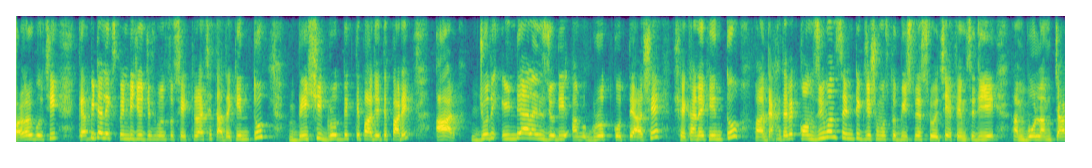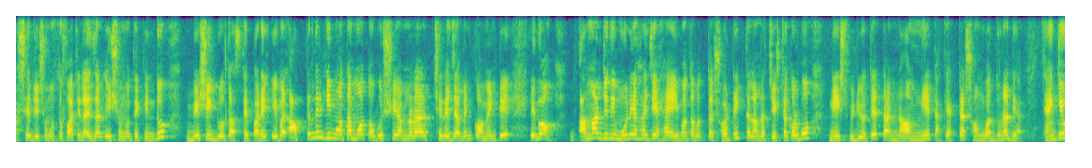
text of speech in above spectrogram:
বারবার বলছি ক্যাপিটাল এক্সপেন্ডিচার যে সমস্ত সেক্টর আছে, তাতে কিন্তু বেশি গ্রোথ দেখতে পাওয়া যেতে পারে। আর যদি ইন্ডিয়া অ্যালায়েন্স যদি গ্রোথ করতে আসে, সেখানে কিন্তু দেখা যাবে কনজিউমার সেন্ট্রিক যে সমস্ত বিজনেস রয়েছে এফএমসিজি আমি বললাম চাষের যে সমস্ত ফার্টিলাইজার এই সময়তে কিন্তু বেশি গ্রোথ আসতে পারে। এবার আপনাদের কি মতামত? অবশ্যই আপনারা ছেড়ে যাবেন কমেন্টে এবং আমার যদি মনে হয় যে হ্যাঁ এই মতামতটা সঠিক, তাহলে আমরা চেষ্টা করব নেক্সট ভিডিওতে তার নাম নিয়ে তাকে একটা সংবর্ধনা দেওয়ার। Thank you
